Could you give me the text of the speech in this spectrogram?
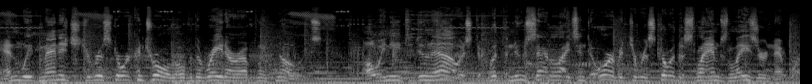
and we've managed to restore control over the radar uplink nodes. All we need to do now is to put the new satellites into orbit to restore the SLAM's laser network.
